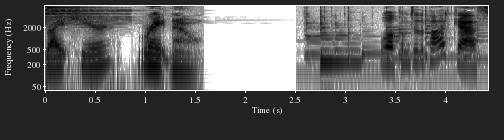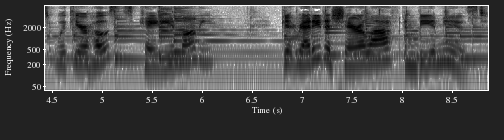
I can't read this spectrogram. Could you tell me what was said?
right here, right now. Welcome to the podcast with your hosts, Katie and Moni. Get ready to share a laugh and be amused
